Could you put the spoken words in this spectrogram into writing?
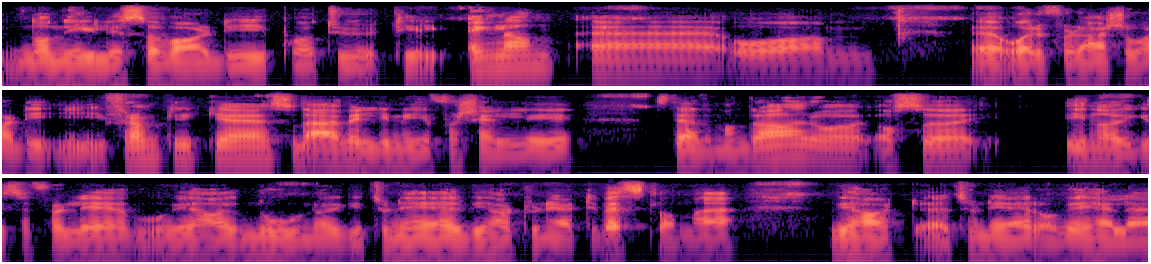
nå nylig så var de på tur til England. Eh, og Eh, Året før der så var de i Frankrike, så det er veldig mye forskjellige steder man drar. Og også i Norge, selvfølgelig, hvor vi har Nord-Norge-turneer, vi har turneer til Vestlandet, vi har eh, turneer over hele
